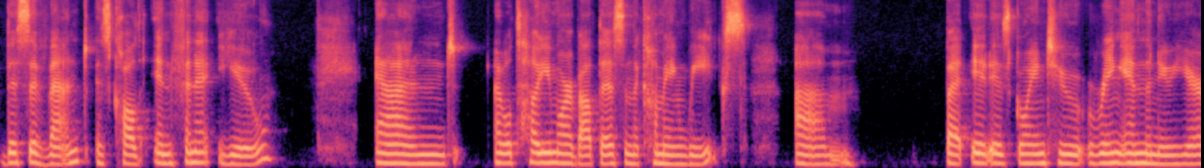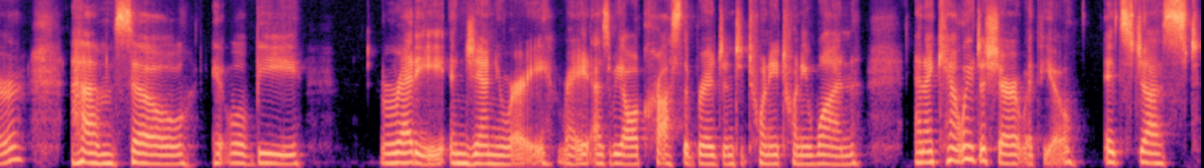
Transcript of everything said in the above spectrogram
this event is called infinite you and I will tell you more about this in the coming weeks. Um, but it is going to ring in the new year. Um, so it will be ready in January, right? As we all cross the bridge into 2021. And I can't wait to share it with you. It's just,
